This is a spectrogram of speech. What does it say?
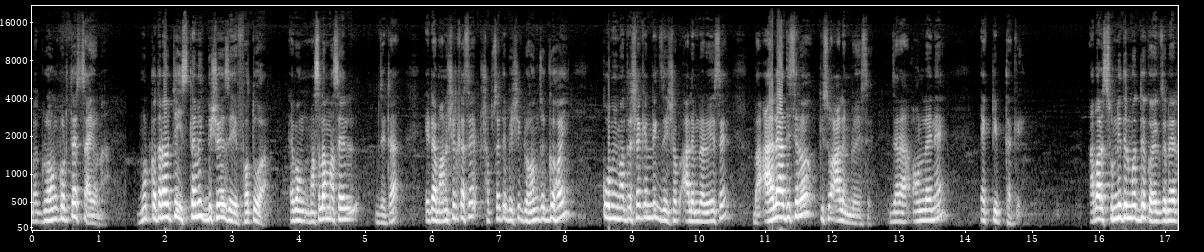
বা গ্রহণ করতে চায়ও না। মোট কথাটা হচ্ছে ইসলামিক বিষয়ে যে ফতোয়া এবং মাসালা মাসাইল যেটা, এটা মানুষের কাছে সবচাইতে বেশি গ্রহণযোগ্য হয় কমি মাদ্রাসা কেন্দ্রিক যেসব আলেমরা রয়েছে বা আহলে হাদিসেরও কিছু আলেম রয়েছে যারা অনলাইনে অ্যাক্টিভ থাকে। আবার সুন্নিদের মধ্যে কয়েকজনের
